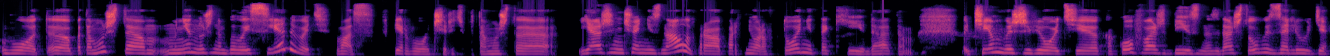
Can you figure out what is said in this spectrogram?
Вот, э, потому что мне нужно было исследовать вас в первую очередь, потому что я же ничего не знала про партнеров, кто они такие, да, там, чем вы живете, каков ваш бизнес, да, что вы за люди.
